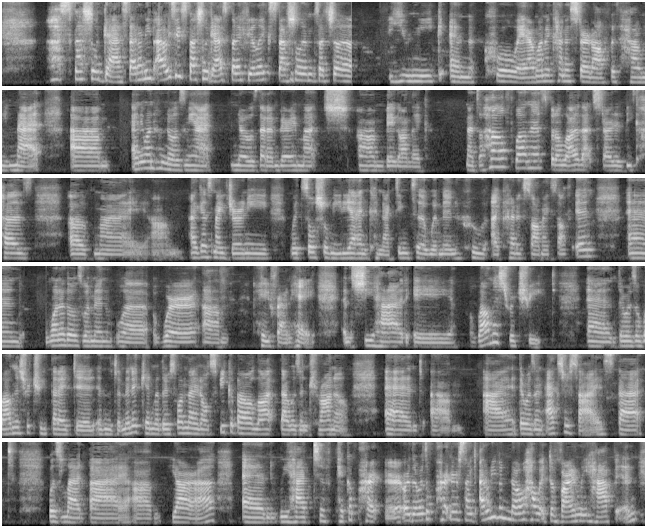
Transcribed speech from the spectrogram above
a special guest. I don't even, I always say special guest, but I feel like special in such a unique and cool way. I want to kind of start off with how we met. Um, anyone who knows me I, knows that I'm very much um, big on like mental health, wellness, but a lot of that started because of my, um, I guess, my journey with social media and connecting to women who I kind of saw myself in. And one of those women were, were um, Hey Fran Hey, and she had a, a wellness retreat. And there was a wellness retreat that I did in the Dominican, but there's one that I don't speak about a lot that was in Toronto. And um, I there was an exercise that was led by um, Yara, and we had to pick a partner, or there was a partner assigned. I don't even know how it divinely happened,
